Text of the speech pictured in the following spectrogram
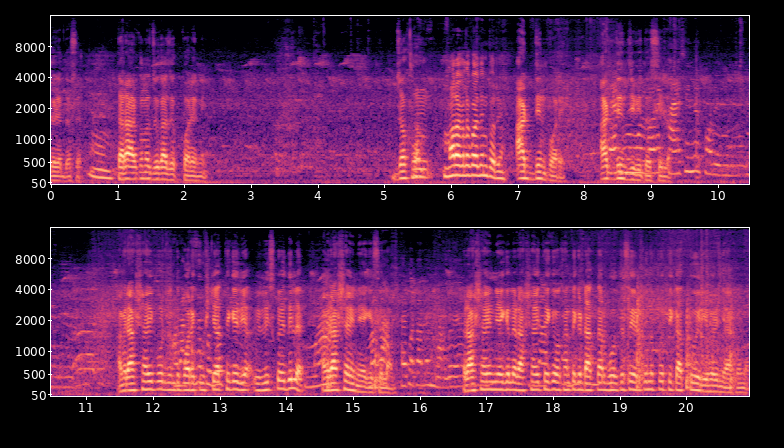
করে দিয়েছে। তারা আর কোনো যোগাযোগ করেনি। যখন মারা গেল কয়দিন পরে? আট দিন পরে। আট দিন জীবিত ছিল। আমি রাজশাহী পর্যন্ত পরে কুষ্টিয়ার থেকে রিলিজ করে দিলে আমি রাজশাহী নিয়ে গেছিলাম। রাজশাহী নিয়ে গেলে রাজশাহী থেকে ওখান থেকে ডাক্তার বলতেছে এর কোনো প্রতিকার তৈরি হয়নি এখনও।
